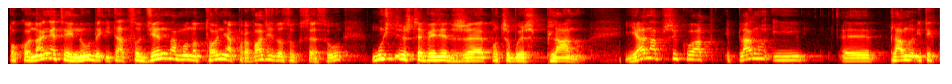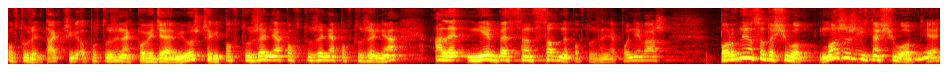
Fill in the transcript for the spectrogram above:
pokonanie tej nudy i ta codzienna monotonia prowadzi do sukcesu, musisz jeszcze wiedzieć, że potrzebujesz planu. Ja na przykład planu i yy, planu i tych powtórzeń, tak? Czyli o powtórzeniach powiedziałem już, czyli powtórzenia, powtórzenia, powtórzenia, ale nie bezsensowne powtórzenia, ponieważ Porównując to do siłowni, możesz iść na siłownię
